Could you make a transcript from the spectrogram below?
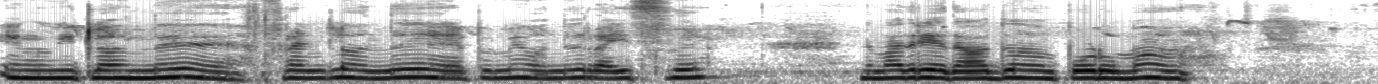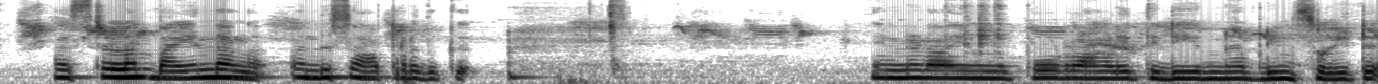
எங்கள் வீட்டில் வந்து ஃப்ரெண்டில் வந்து எப்பவுமே வந்து ரைஸு இந்த மாதிரி ஏதாவது போடுவோமா? ஃபஸ்ட்டெல்லாம் பயந்தாங்க வந்து சாப்பிட்றதுக்கு. என்னடா இவங்க போடுறாங்களே திடீர்னு அப்படின்னு சொல்லிட்டு.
